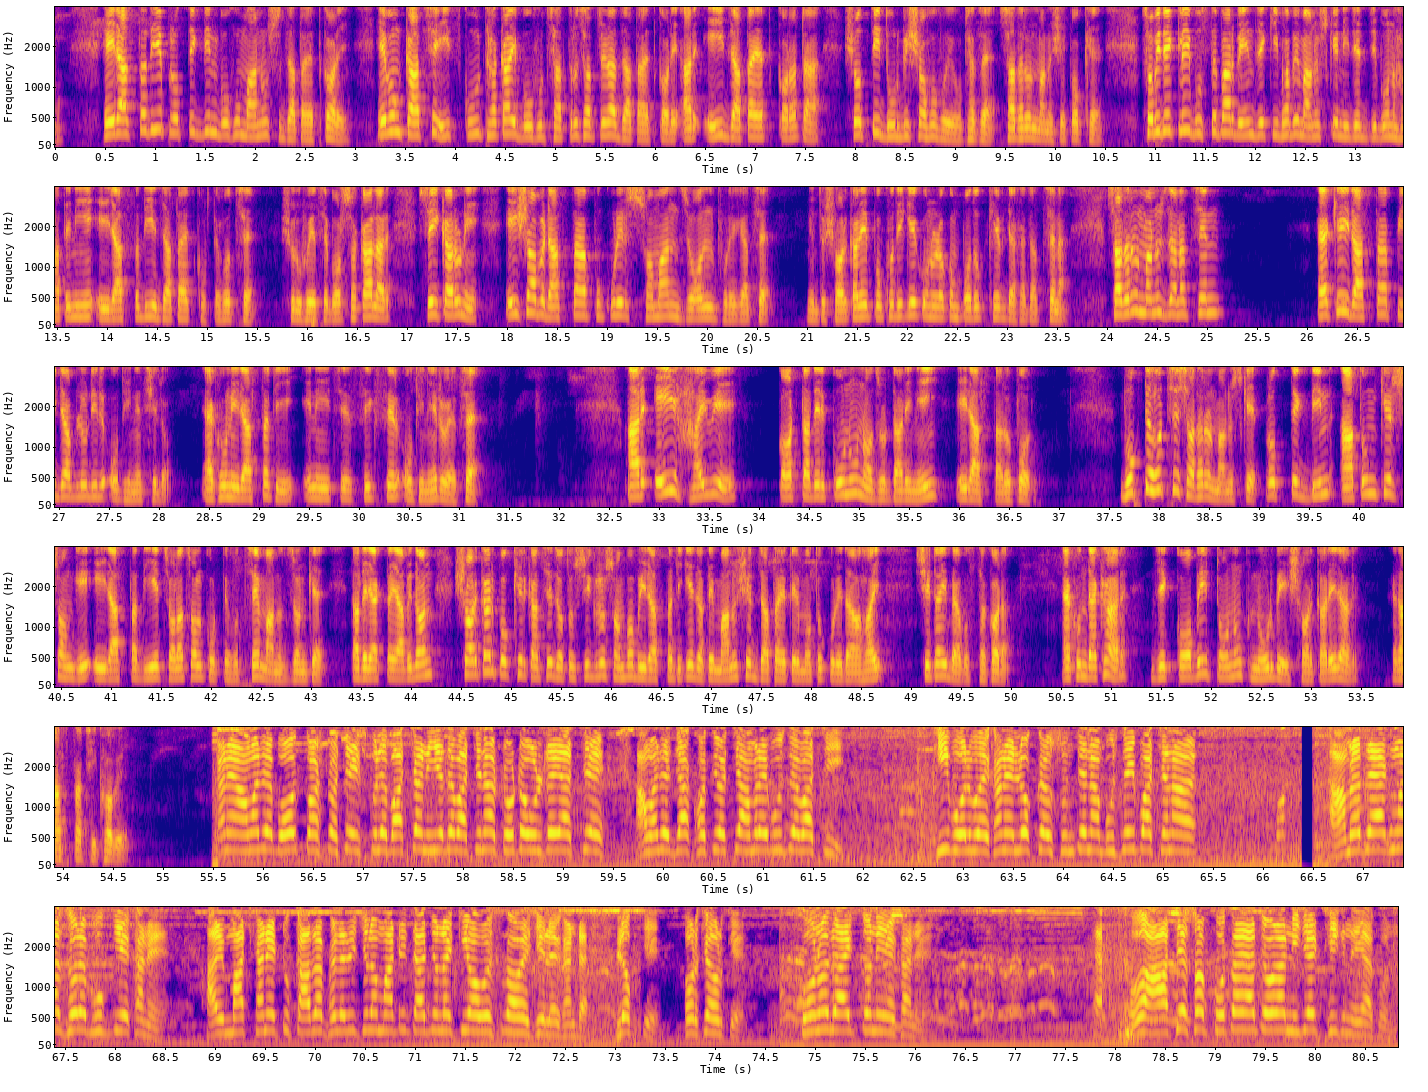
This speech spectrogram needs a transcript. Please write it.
এই রাস্তা দিয়ে প্রত্যেকদিন বহু মানুষ যাতায়াত করে এবং কাছেই স্কুল থাকায় বহু ছাত্রছাত্রীরা যাতায়াত করে আর এই যাতায়াত করাটা সত্যি দুর্বিষহ হয়ে উঠেছে সাধারণ মানুষের পক্ষে। ছবি দেখলেই বুঝতে পারবেন যে কীভাবে মানুষকে নিজের জীবন হাতে নিয়ে এই রাস্তা দিয়ে যাতায়াত করতে হচ্ছে। শুরু হয়েছে বর্ষাকাল আর সেই কারণে এইসব রাস্তা পুকুরের সমান জল ভরে গেছে। কিন্তু সরকারের পক্ষ থেকে কোনো রকম পদক্ষেপ দেখা যাচ্ছে না। সাধারণ মানুষ জানাচ্ছেন, একই রাস্তা পিডাব্লিউডির অধীনে ছিল। এখন এই রাস্তাটি এনএইচএ সিক্সের অধীনে রয়েছে। আর এই হাইওয়ে কর্তাদের কোনো নজরদারি নেই এই রাস্তার ওপর। ভুগতে হচ্ছে সাধারণ মানুষকে। প্রত্যেক দিন আতঙ্কের সঙ্গে এই রাস্তা দিয়ে চলাচল করতে হচ্ছে মানুষজনকে। তাদের একটাই আবেদন, সরকার পক্ষের কাছে যত শীঘ্র সম্ভব এই রাস্তাটিকে যাতে মানুষের যাতায়াতের মতো করে দেওয়া হয়, সেটাই ব্যবস্থা করা। এখন দেখার যে কবে টনক নড়বে সরকারের আর রাস্তা ঠিক হবে। এখানে আমাদের বহুত কষ্ট হচ্ছে, স্কুলে বাচ্চা নিয়ে যেতে পারছি না, টোটো উল্টে যাচ্ছে, আমাদের যা ক্ষতি হচ্ছে আমরাই বুঝতে পারছি। কি বলব, এখানে লোক কেউ শুনছে না, বুঝতেই পারছে না। আমরা তো এক মাস ধরে ভুগছি এখানে, আর মাঝখানে একটু কাদা ফেলে দিচ্ছিল মাটি, তার জন্য কি অবস্থা হয়েছিল এখানটা লোককে, ওরকে ওরকে। কোনো দায়িত্ব নেই এখানে। ও আছে সব কোথায় আছে ওরা নিজের ঠিক নেই এখন।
